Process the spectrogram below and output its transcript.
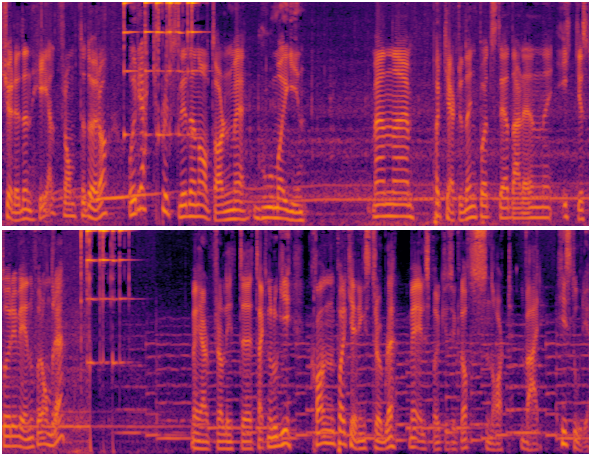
kjører den helt fram til døra, og rekker plutselig den avtalen med god margin. Men eh, parkerte du den på et sted der den ikke står i veien for andre? Med hjelp fra litt eh, teknologi kan parkeringstrøbbelet med elsparkesykler snart være historie.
